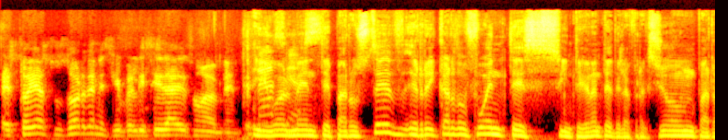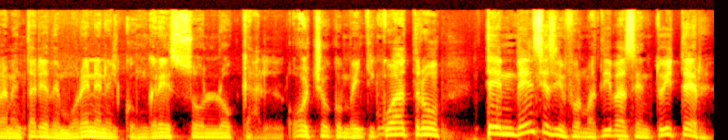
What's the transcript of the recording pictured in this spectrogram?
Estoy a sus órdenes y felicidades nuevamente. Igualmente, para usted, eh, Ricardo Fuentes, integrante de la fracción parlamentaria de Morena en el Congreso local. 8 con 24, tendencias informativas en Twitter.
